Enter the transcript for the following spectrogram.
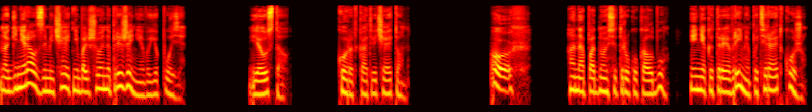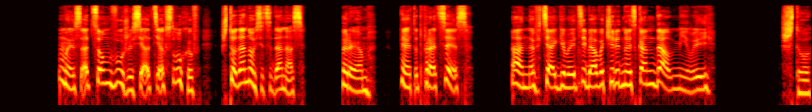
но генерал замечает небольшое напряжение в ее позе. «Я устал», — коротко отвечает он. «Ох». Она подносит руку к колбу и некоторое время потирает кожу. «Мы с отцом в ужасе от тех слухов, что доносится до нас. Рэм, этот процесс. Анна втягивает тебя в очередной скандал, милый». «Что?»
